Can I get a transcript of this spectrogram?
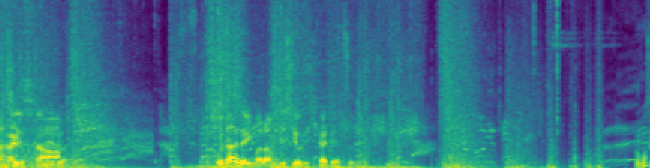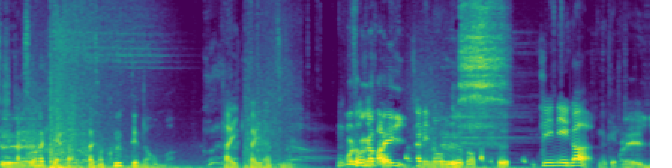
ラシード進めるよね。これ誰だよ、今、ラウンジ仕様で控えたやつ。これもしかしてカリスマが控えた。カリスマ狂ってんな、ほんま。大会だっつうの。俺と頑張れ。当たりのグループの勝ち数、1位、2位が抜ける。俺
